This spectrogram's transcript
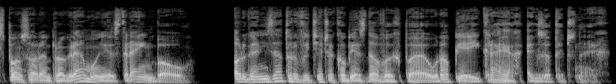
Sponsorem programu jest Rainbow organizator wycieczek objazdowych po Europie i krajach egzotycznych.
